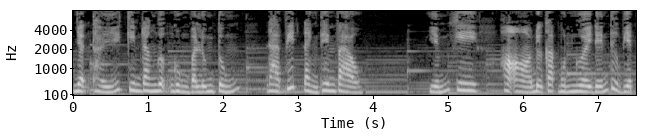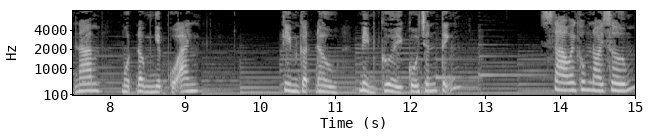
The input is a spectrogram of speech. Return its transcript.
Nhận thấy Kim đang ngượng ngùng và lúng túng, David đành thêm vào. Hiếm khi họ được gặp một người đến từ Việt Nam, một đồng nghiệp của anh. Kim gật đầu, mỉm cười cố chấn tĩnh. Sao anh không nói sớm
